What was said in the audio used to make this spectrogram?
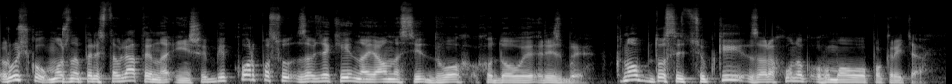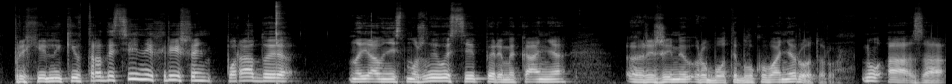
Ручку можна переставляти на інший бік корпусу завдяки наявності двохходової різьби. Кноп досить цупкий за рахунок гумового покриття. Прихильників традиційних рішень порадує наявність можливості перемикання режимів роботи блокування ротору. Ну а за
